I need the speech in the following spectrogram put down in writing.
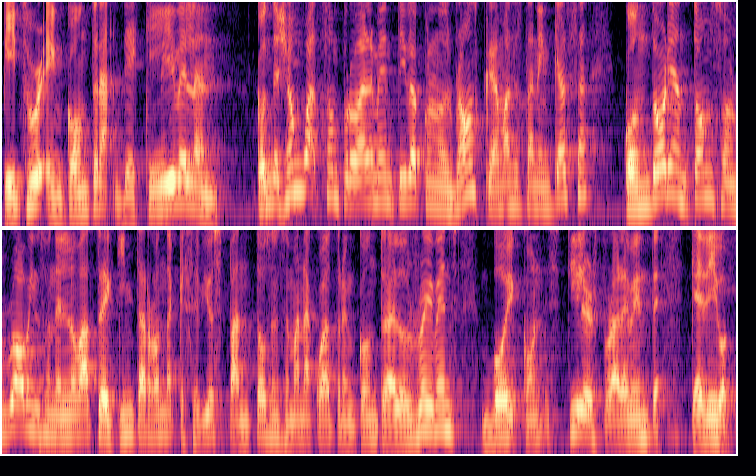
Pittsburgh en contra de Cleveland. Con Deshaun Watson probablemente iba con los Browns, que además están en casa. Con Dorian Thompson Robinson, el novato de quinta ronda que se vio espantoso en semana 4 en contra de los Ravens, voy con Steelers probablemente. ¿Qué digo?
